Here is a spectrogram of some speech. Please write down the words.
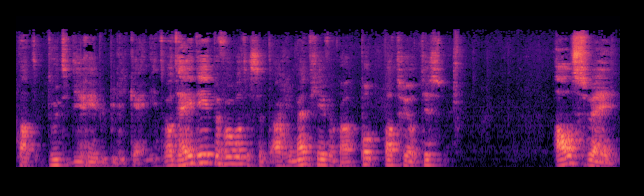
Dat doet die republikein niet. Wat hij deed bijvoorbeeld, is het argument geven van patriotisme. Als wij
